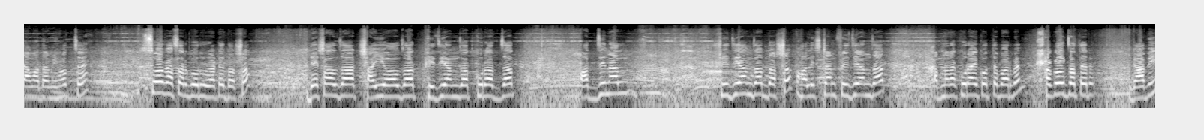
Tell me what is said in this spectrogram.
দামাদামি হচ্ছে। চোগাছার গরুর হাটে দর্শক। দেশাল জাত শাহিওয়াল জাত, ফিজিয়ান জাত, কুরাত জাত। অরিজিনাল ফ্রিজিয়ান জাত দর্শক, হলিস্টান ফ্রিজিয়ান জাত। আপনারা কুরাই করতে পারবেন। সকল জাতের গাবি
